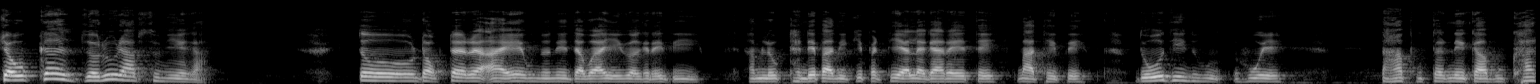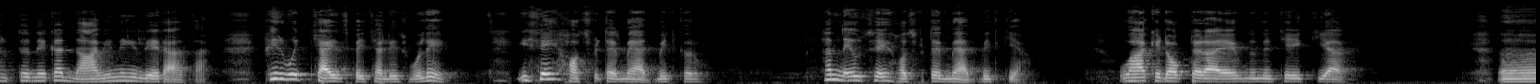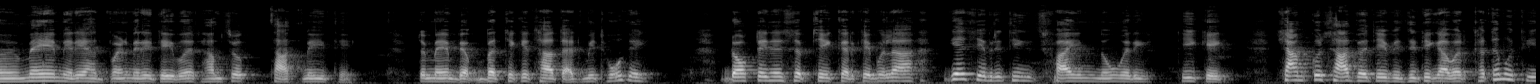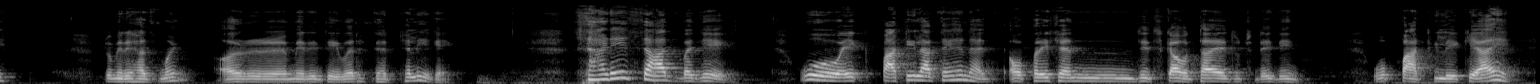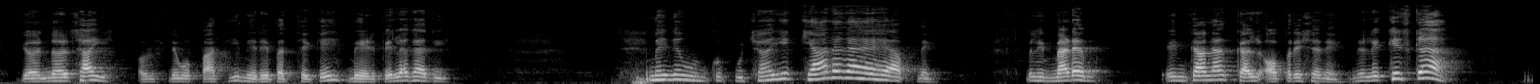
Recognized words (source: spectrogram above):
चौकस ज़रूर आप सुनिएगा। तो डॉक्टर आए, उन्होंने दवाई वगैरह दी। हम लोग ठंडे पानी की पट्टियाँ लगा रहे थे माथे पे। दो दिन हुए। ताप उतरने का, बुखार उतरने का नाम ही नहीं ले रहा था। फिर वो चाइल्ड स्पेशलिस्ट बोले, इसे हॉस्पिटल में एडमिट करो। हमने उसे हॉस्पिटल में एडमिट किया। वहाँ के डॉक्टर आए उन्होंने चेक किया। आ, मैं मेरे हस्बैंड मेरे देवर हम सब साथ में ही थे। तो मैं बच्चे के साथ एडमिट हो गई। डॉक्टर ने सब चेक करके बोला yes everything is fine no worry ठीक है। शाम को सात बजे विजिटिंग आवर ख़त्म होती है। तो मेरे हस्बैंड और मेरे देवर घर चले गए। साढ़े सात बजे वो एक पार्टी लाते हैं ना, ऑपरेशन जिसका होता है दूसरे दिन, वो पार्टी लेके आए नर्स आई और उसने वो पार्टी मेरे बच्चे के बेड पे लगा दी। मैंने उनको पूछा, ये क्या लगाया है आपने? बोले, मैडम, इनका ना कल ऑपरेशन है। बोले, किसका?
